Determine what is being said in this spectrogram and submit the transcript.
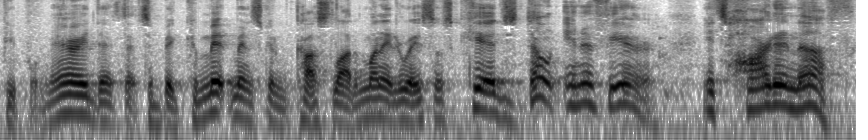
people married. That, that's a big commitment. It's going to cost a lot of money to raise those kids. Don't interfere. It's hard enough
